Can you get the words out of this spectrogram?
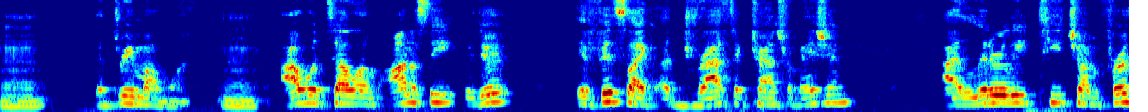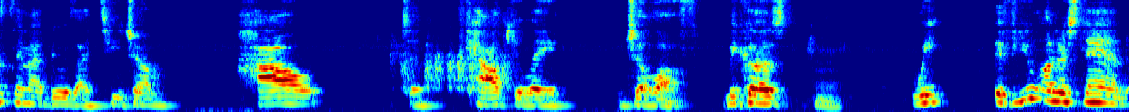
mm-hmm the three month one. Mm-hmm. I would tell them honestly, if if it's like a drastic transformation, I literally teach them. First thing I do is I teach them how to calculate jollof because hmm. we if you understand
